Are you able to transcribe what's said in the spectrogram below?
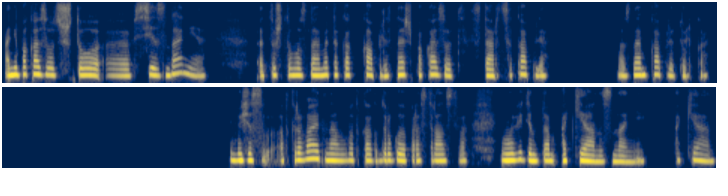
Они показывают, что э, все знания, э, то, что мы знаем, это как капли. Знаешь, показывают старцы капли. Мы знаем капли только. Мы сейчас открывает нам вот как другое пространство, и мы видим там океан знаний. Океан.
